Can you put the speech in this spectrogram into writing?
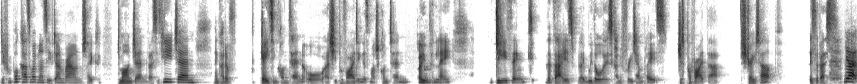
different podcasts and webinars that you've done around like demand gen versus lead gen and kind of gating content or actually providing as much content mm-hmm. openly. Do you think that that is like with all those kind of free templates just provide that straight up is the best? Yeah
